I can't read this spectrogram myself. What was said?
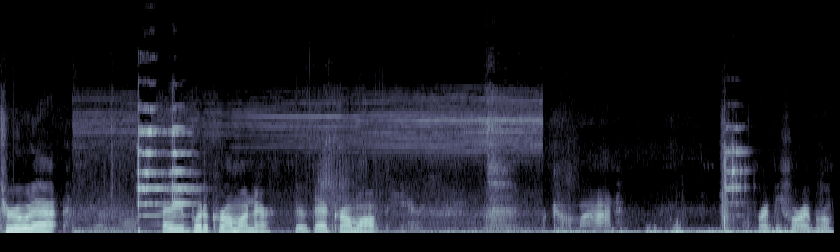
True that. Hey, put a crumb on there. Get that crumb off. Come on. Right before I broom.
